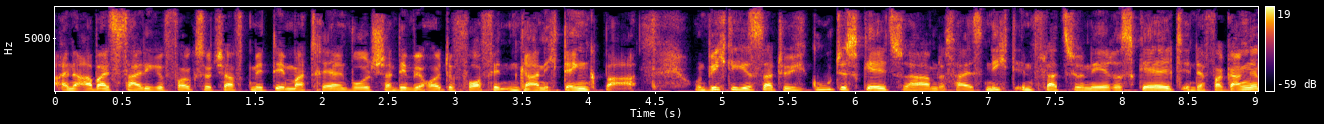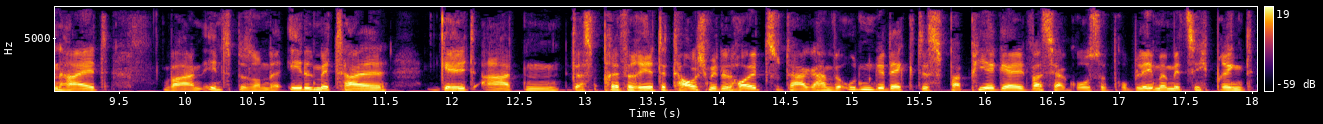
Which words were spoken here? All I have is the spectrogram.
eine arbeitsteilige Volkswirtschaft mit dem materiellen Wohlstand, den wir heute vorfinden, gar nicht denkbar. Und wichtig ist natürlich, gutes Geld zu haben, das heißt nicht inflationäres Geld. In der Vergangenheit waren insbesondere Edelmetall-Geldarten das präferierte Tauschmittel. Heutzutage haben wir ungedecktes Papiergeld, was ja große Probleme mit sich bringt.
